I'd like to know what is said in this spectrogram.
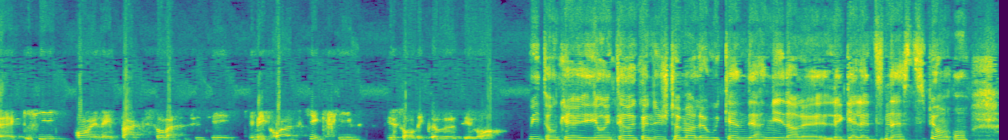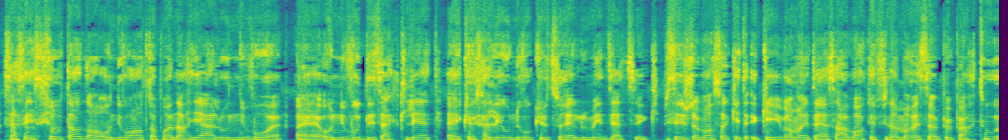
euh, qui ont un impact sur la société québécoise, qui écrivent l'histoire des communautés noires. Oui, donc euh, ils ont été reconnus justement le week-end dernier dans le, le gala Dynastie. Puis on, ça s'inscrit autant dans, au niveau entrepreneurial, au niveau euh, euh, au niveau des athlètes, que ça l'est au niveau culturel ou médiatique. Puis c'est justement ça qui est, vraiment intéressant à voir que finalement, ben, c'est un peu partout.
